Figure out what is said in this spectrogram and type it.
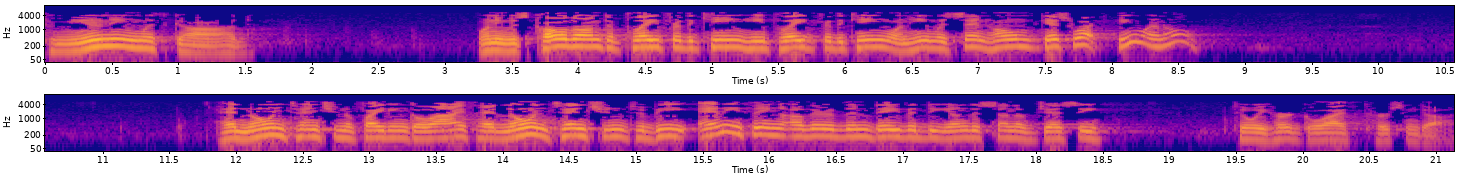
communing with God. When he was called on to play for the king, he played for the king. When he was sent home, guess what? He went home had no intention of fighting Goliath, had no intention to be anything other than David, the youngest son of Jesse, till he heard Goliath cursing God.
